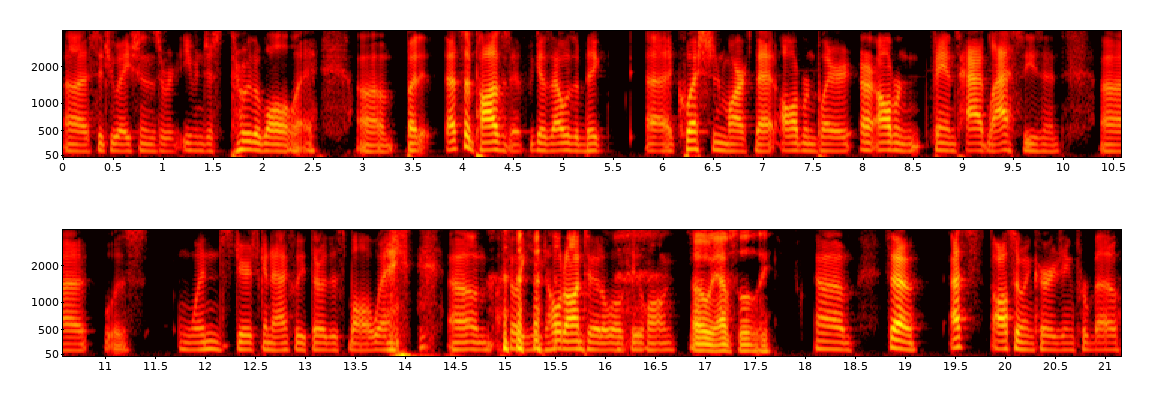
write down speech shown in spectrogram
uh, situations or even just throw the ball away. Um, but that's a positive because that was a big uh, question mark that Auburn player or Auburn fans had last season. Uh, was when's Jarrett's going to actually throw this ball away? um, I feel like he'd hold on to it a little too long. Oh, absolutely. Um, so that's also encouraging for Bo.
